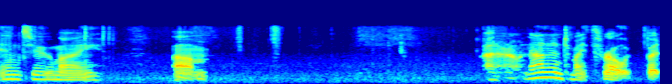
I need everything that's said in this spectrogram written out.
into my, um, I don't know, not into my throat, but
